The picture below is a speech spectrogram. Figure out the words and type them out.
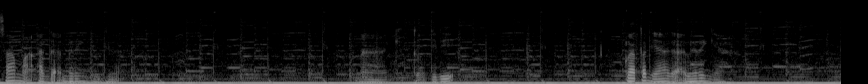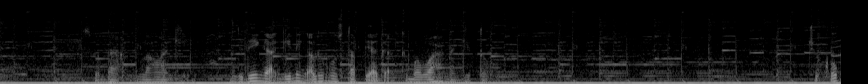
sama agak miring juga. Nah gitu. Jadi kelihatan ya agak miring ya. Sebentar ulang lagi. Jadi nggak gini nggak lurus tapi agak ke bawah nah gitu. Cukup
